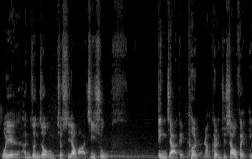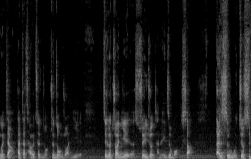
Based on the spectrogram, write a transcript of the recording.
我也很尊重，就是要把技术定价给客人，让客人去消费，因为这样大家才会尊重尊重专业，这个专业的水准才能一直往上。但是我就是。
